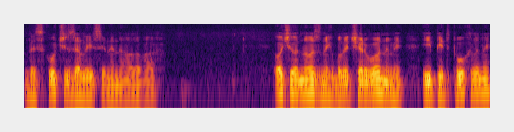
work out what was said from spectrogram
блискучі залисини на головах. Очі одного з них були червоними і підпухлими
